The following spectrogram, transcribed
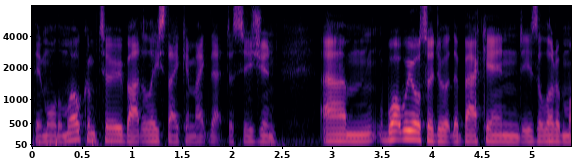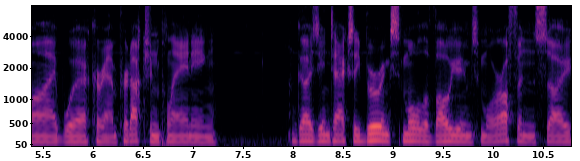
they're more than welcome to, but at least they can make that decision. Um, what we also do at the back end is a lot of my work around production planning goes into actually brewing smaller volumes more often. So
